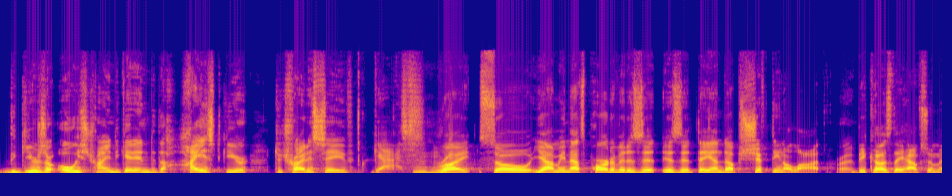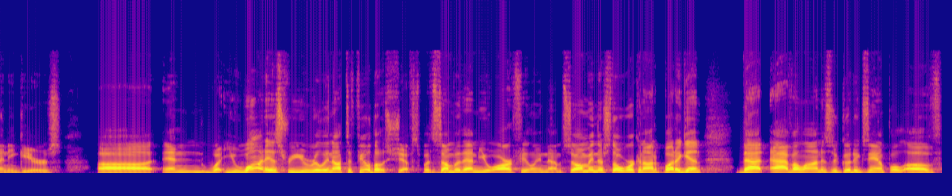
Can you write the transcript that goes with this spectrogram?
the gears are always trying to get into the highest gear to try to save gas. Right. So yeah, I mean that's part of it. Is it is it they end up shifting a lot Right. because they have so many gears. Uh, and what you want is for you really not to feel those shifts, but some of them you are feeling them. So I mean they're still working on it. But again, that Avalon is a good example of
